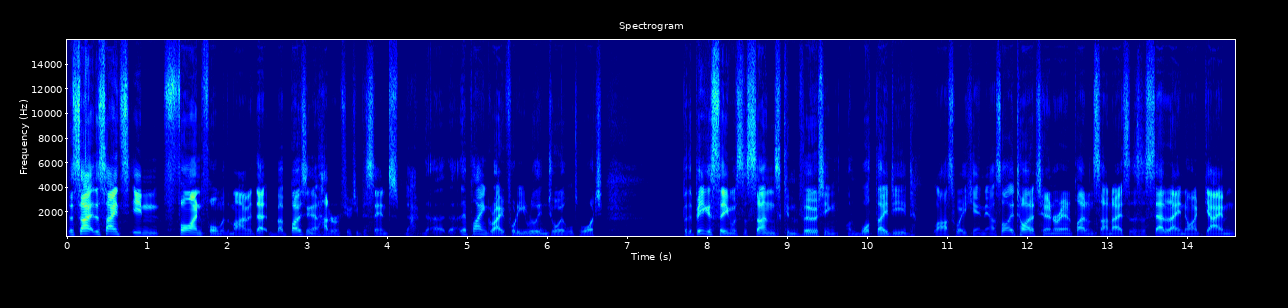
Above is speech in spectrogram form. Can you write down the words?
the Sa- the Saints in fine form at the moment. That boasting that 150. percent No, uh, they're playing great footy. Really enjoyable to watch. But the biggest thing was the Suns converting on what they did last weekend. Now, slightly tighter turnaround. Played on Sunday. So it's a Saturday night game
